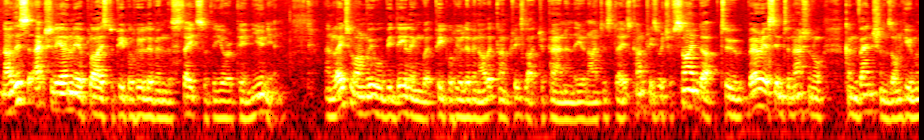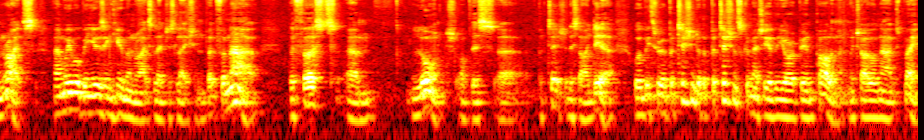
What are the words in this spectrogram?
Now, this actually only applies to people who live in the states of the European Union. And later on, we will be dealing with people who live in other countries like Japan and the United States, countries which have signed up to various international conventions on human rights. And we will be using human rights legislation. But for now, the first um, launch of this uh, petition, this idea, will be through a petition to the Petitions Committee of the European Parliament, which I will now explain.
